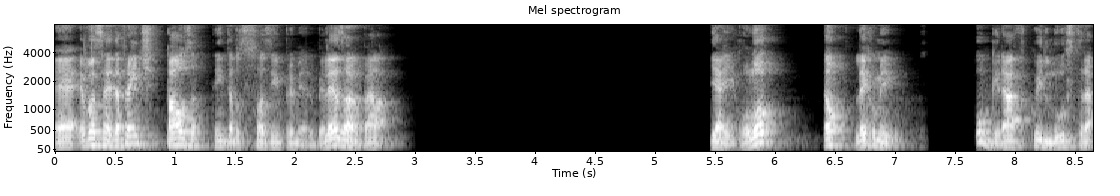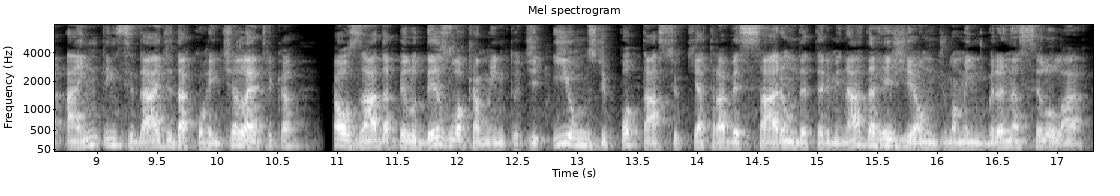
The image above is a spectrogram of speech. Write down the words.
É, eu vou sair da frente, pausa, tenta você sozinho primeiro, beleza? Vai lá. E aí, rolou? Então, lê comigo. O gráfico ilustra a intensidade da corrente elétrica causada pelo deslocamento de íons de potássio que atravessaram determinada região de uma membrana celular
